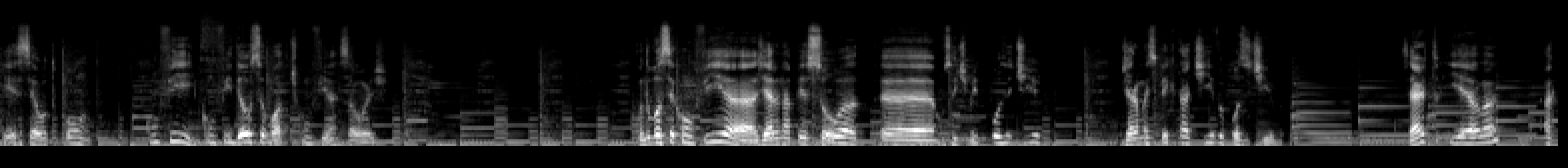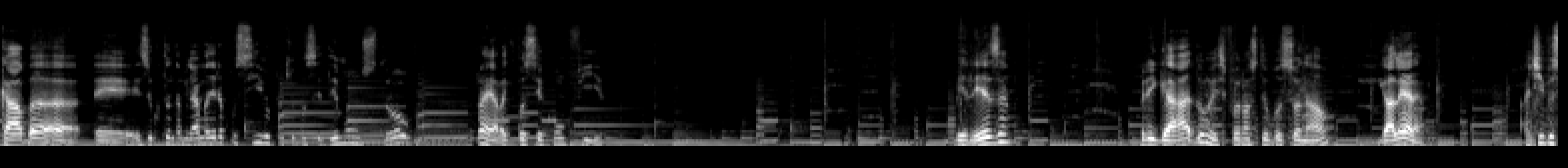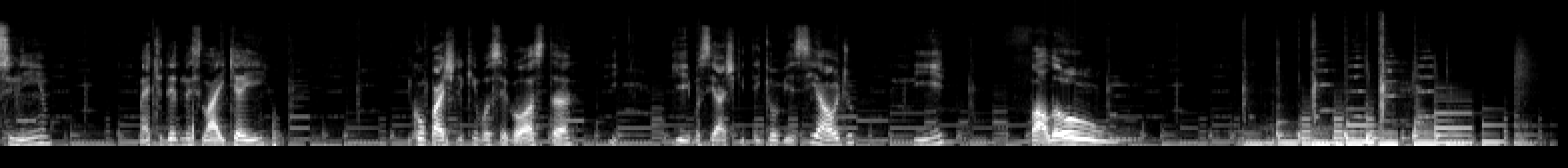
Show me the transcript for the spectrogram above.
Esse é outro ponto. Confie, confie, dê o seu voto de confiança hoje. Quando você confia, gera na pessoa é, um sentimento positivo, gera uma expectativa positiva, certo? E ela acaba é, executando da melhor maneira possível, porque você demonstrou para ela que você confia. Beleza? Obrigado, esse foi o nosso devocional. Galera, ative o sininho, mete o dedo nesse like aí compartilhe quem você gosta e que você acha que tem que ouvir esse áudio. E falou!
